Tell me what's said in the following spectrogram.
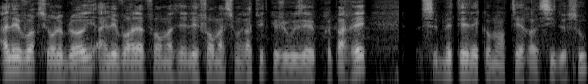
Allez voir sur le blog, allez voir les formations gratuites que je vous ai préparées. Mettez les commentaires euh, ci-dessous.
